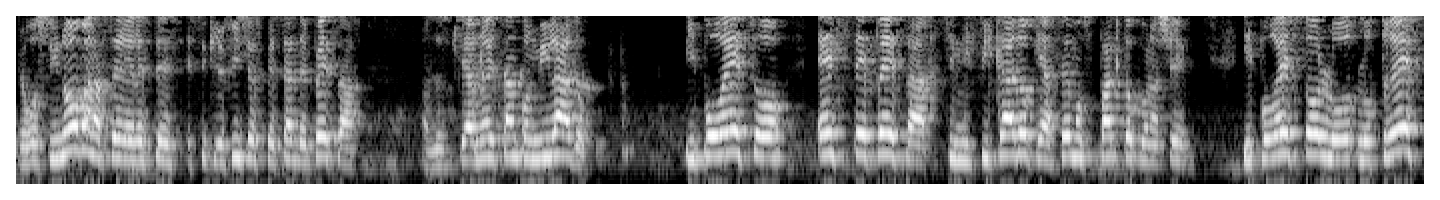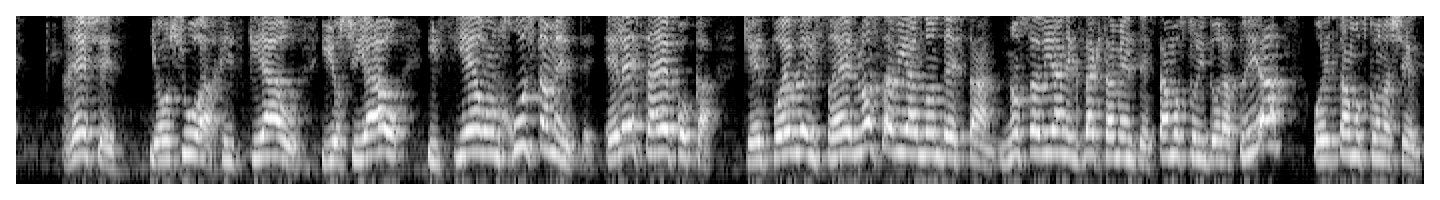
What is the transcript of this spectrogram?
Pero si no van a hacer el, este sacrificio especial de Pesach, o sea, no están con mi lado. Y por eso este Pesach, significado que hacemos pacto con Hashem. Y por eso los tres reyes, Yoshua, Hizkiau y Yoshiau, hicieron justamente en esta época que el pueblo de Israel no sabían dónde están, no sabían exactamente, ¿estamos con idolatría o estamos con Hashem?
